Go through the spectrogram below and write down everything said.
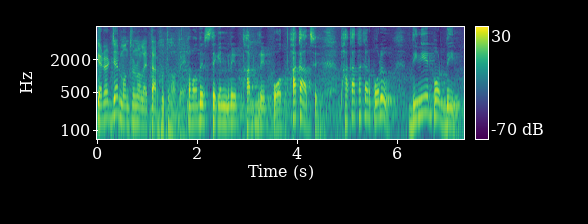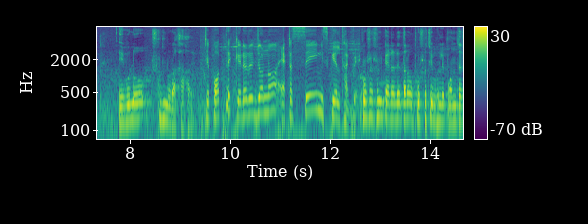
ক্যাডার যার মন্ত্রণালয় তার হতে হবে। আমাদের সেকেন্ড গ্রেড থার্ড গ্রেড পদ ফাঁকা আছে। ফাঁকা থাকার পরেও দিনের পর দিন এগুলো শূন্য রাখা হয়। যে প্রত্যেক ক্যাডারের জন্য একটা সেম স্কেল থাকবে। প্রশাসন ক্যাডারে তারা উপসচিব হলে পঞ্চাশ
